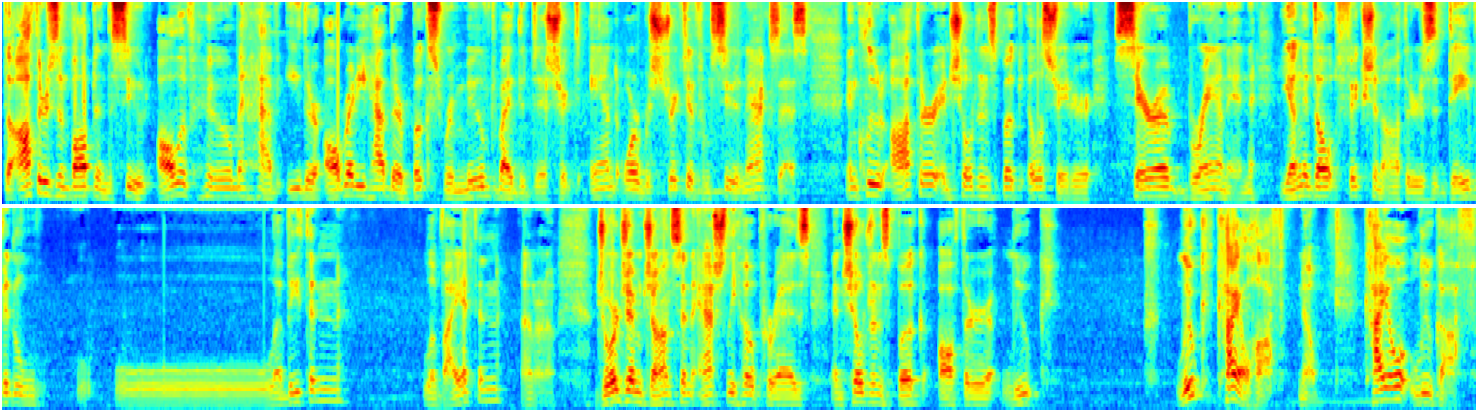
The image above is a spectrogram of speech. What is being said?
The authors involved in the suit, all of whom have either already had their books removed by the district and or restricted from student access, include author and children's book illustrator Sarah Brannon, young adult fiction authors David Leviathan, Leviathan? I don't know. George M. Johnson, Ashley Hope Perez, and children's book author Luke Luke Kylehoff. No, Kyle Lukoff.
